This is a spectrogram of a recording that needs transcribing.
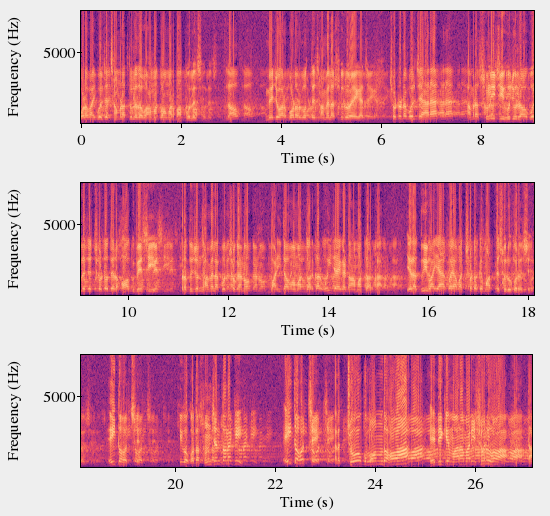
বড় ভাই বলছে ছামড়া তুলে দেবো, আমাকেও আমার বাপ বলেছে। লাও, মেজো আর বড়র মধ্যে ঝামেলা শুরু হয়ে গেছে। ছোটটা বলছে হারা আমরা শুনেছি, হুজুররাও বলেছে, ছোটদের হক বেশি। তোরা দুজন ঝামেলা করছ কেন? বাড়িটাও আমার দরকার, ওই জায়গাটা আমার দরকার। এরা দুই ভাই এক হয়ে আবার ছোটকে মারতে শুরু করেছে। এই তো হচ্ছে। কি গো, কথা শুনছেন তো নাকি? এই তো হচ্ছে। চোখ বন্ধ হওয়া, এদিকে মারামারি শুরু হওয়া, তা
